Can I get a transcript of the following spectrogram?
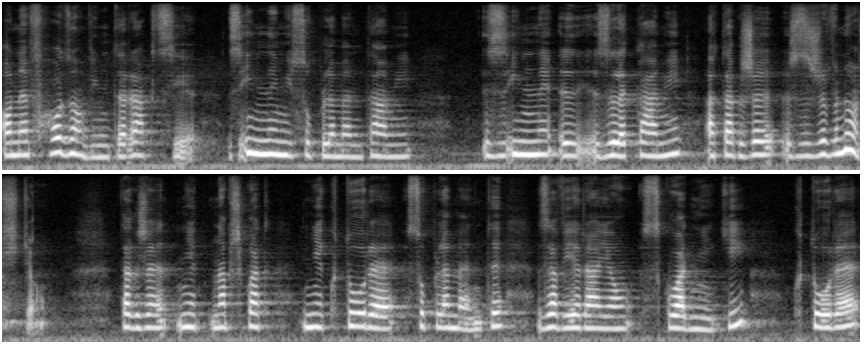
One wchodzą w interakcję z innymi suplementami, z, inny, y, z lekami, a także z żywnością. Także nie, na przykład niektóre suplementy zawierają składniki, które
